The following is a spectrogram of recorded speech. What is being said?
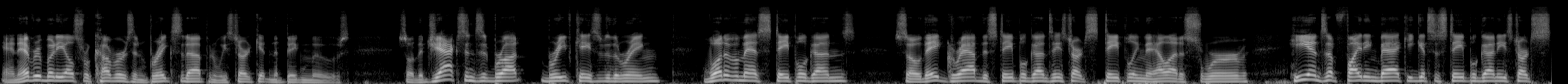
and everybody else recovers and breaks it up, and we start getting the big moves. So the Jacksons had brought briefcases to the ring. One of them has staple guns. So they grab the staple guns. They start stapling the hell out of Swerve. He ends up fighting back. He gets a staple gun. He starts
